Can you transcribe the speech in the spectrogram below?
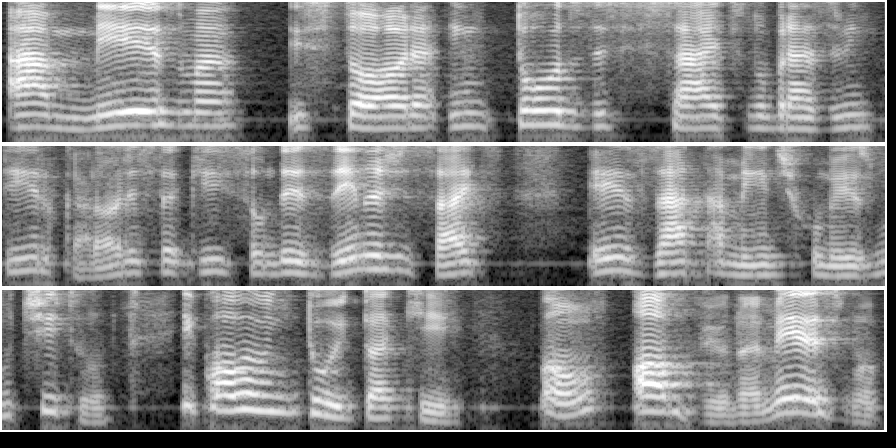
A mesma história em todos esses sites no Brasil inteiro, cara. Olha isso daqui, são dezenas de sites exatamente com o mesmo título. E qual é o intuito aqui? Bom, óbvio, não é mesmo?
